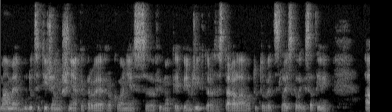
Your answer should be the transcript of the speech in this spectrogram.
máme budúci týždeň už nejaké prvé rokovanie s firmou KPMG, ktorá sa starala o túto vec z hľadiska legislatívy a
